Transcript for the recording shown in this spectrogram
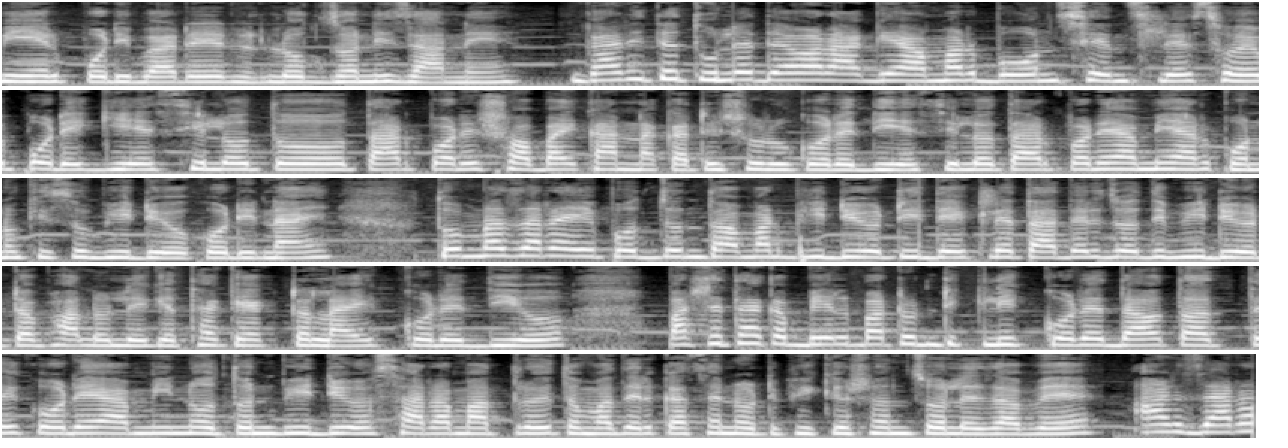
মেয়ের পরিবারের লোকজনই জানে। গাড়িতে তুলে দেওয়ার আগে আমার বোন সেন্সলেস হয়ে পড়ে গিয়েছিল, তো তারপরে সবাই কান্নাকাটি শুরু করে দিয়েছিল। তারপরে আমি আর কোনো কিছু ভিডিও করি নাই। তোমরা যারা এই পর্যন্ত আমার ভিডিওটি দেখলে, তাদের যদি ভিডিওটা ভালো লেগে থাকে, একটা লাইক করে দিও। পাশে থাকা বেল বাটনটি ক্লিক করে দাও, তাতে করে আমি নতুন ভিডিও সারা মাত্রই তোমাদের কাছে নোটিফিকেশন চলে যাবে। আর যারা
